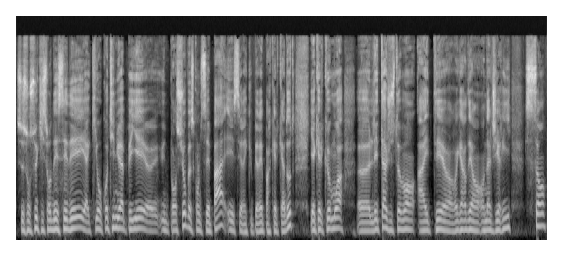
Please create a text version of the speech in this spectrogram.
ce sont ceux qui sont décédés et à qui on continue à payer une pension parce qu'on ne le sait pas et c'est récupéré par quelqu'un d'autre. Il y a quelques mois, l'État justement a été regardé en, en Algérie sans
